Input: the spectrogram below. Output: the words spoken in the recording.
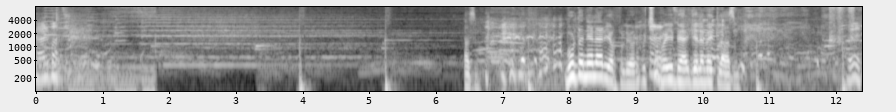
Berbat. lazım. Burada neler yapılıyor? Bu çabayı belgelemek lazım. Evet.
